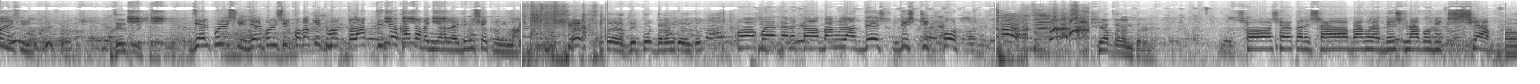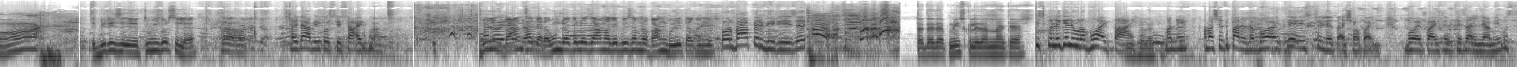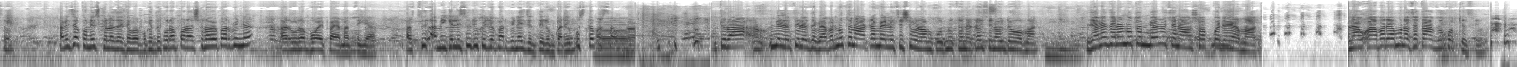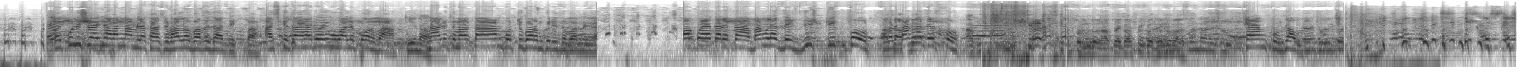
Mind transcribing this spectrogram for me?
পুলিশি? জেল পুলিশে। জেল পুলিশি? জেল পুলিশের কবা কি তোমার ক্লাব দিতে খাসা বানিয়ে হালাই দেবে শেখ রহিমা? আপনি কোর্ট বানান করেন তো। কয়েকারেকা বাংলাদেশ ডিস্ট্রিক্ট কোর্ট। শিয়াব বানান করেন। স সহকারে শাহ বাংলাদেশ নাগরিক শ্যাম ব্রিজ তুমি করছিলে? এটা আমি করছি চাইবা ব্রিজ ভাঙছে কারা? উন্ডা করল যে আমাকে ব্রিজ আমরা ভাঙবো এটা করল তোর বাপের ব্রিজ তা দাদা আপনি স্কুলে যান না কে? স্কুলে গেলে ওরা ভয় পায়। মানে আমার সাথে পারে না ভয়তে স্কুলে যায় সবাই। ভয় পাই চলতে চাই না আমি বুঝছ? আমি যখন স্কুলে যাইতে পারব কিন্তু ওরা পড়াশোনাও পারবি না আর ওরা ভয় পায় আমার দিকে আর তুই- আমি গেলে চুরি করতে পারবি না যে তেরম করে বুঝতে পারছ? তোরা মেলে চলে যাবে আবার নতুন আটা মেল হচ্ছে শিবরামপুর নতুন এটা হচ্ছে না ওইটাও আমার জানা জানা নতুন মেল হচ্ছে না সব করে আমার। আবার এমন আছে কাজও করতেছে। ওই পুলিশ লাইনে আমার নাম লেখা আছে ভালোভাবে যা দেখবা। আজকে যাই হারে ওই ওয়ালে পড়বা? নাহলে তোমার কান পট্টি গরম করে দেবো আমি। কা বাংলাদেশ ডিস্ট্রিক্ট কোর্ট মানে বাংলাদেশ কোর্ট আপনি সুন্দর আপনাকে অসংখ্য ধন্যবাদ। থ্যাংক ইউ যাও।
